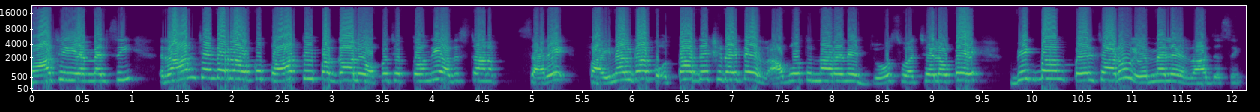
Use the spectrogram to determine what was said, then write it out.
మాజీ ఎమ్మెల్సీ రామచంద్రరావుకు పార్టీ పగ్గాలు అప్పచెప్తోంది. అధిష్టానం సరే ఫైనల్గా కొత్త అధ్యక్షుడైతే రాబోతున్నారనే జోస్ వచ్చేలోపే బిగ్ బాంగ్ పేల్చారు ఎమ్మెల్యే రాజసింగ్.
